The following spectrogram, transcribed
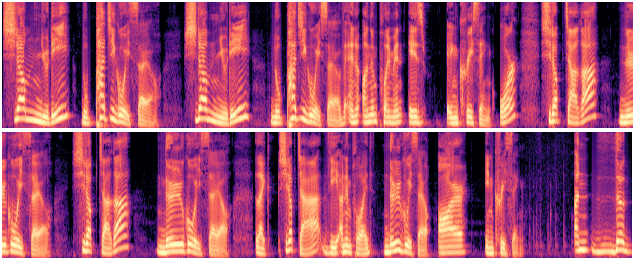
실업률이 높아지고 있어요. 실업률이 높아지고 있어요. The unemployment is increasing. Or 실업자가 늘고 있어요. 실업자가 늘고 있어요. like 실업자, the unemployed 늘고 있어요. are increasing. And the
